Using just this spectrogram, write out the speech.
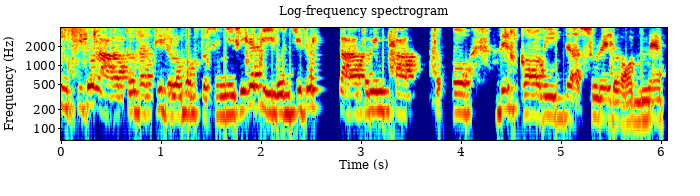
intitolato, dal titolo molto significativo, intitolato L'impatto del Covid sulle donne.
